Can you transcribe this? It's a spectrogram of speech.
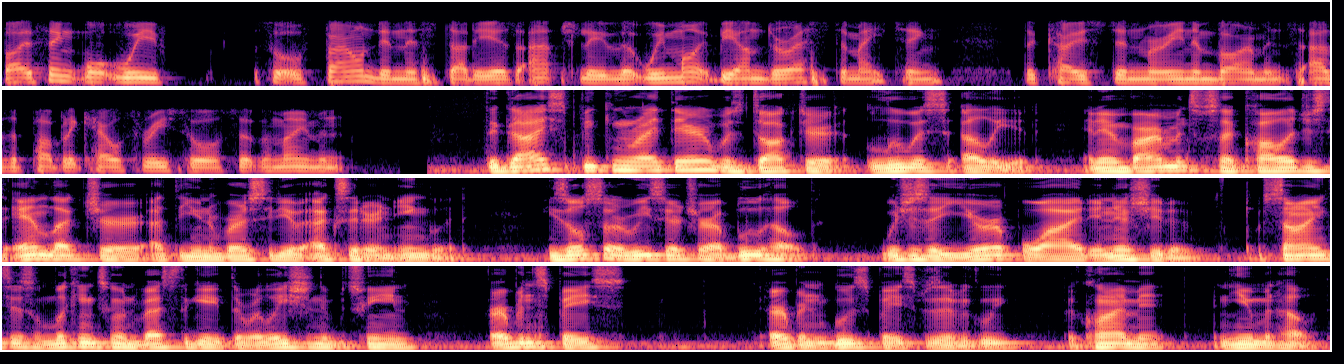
But I think what we've sort of found in this study is actually that we might be underestimating the coast and marine environments as a public health resource at the moment. The guy speaking right there was Dr. Lewis Elliott, an environmental psychologist and lecturer at the University of Exeter in England. He's also a researcher at Blue Health, which is a Europe wide initiative of scientists looking to investigate the relation between urban space urban blue space specifically, the climate, and human health.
